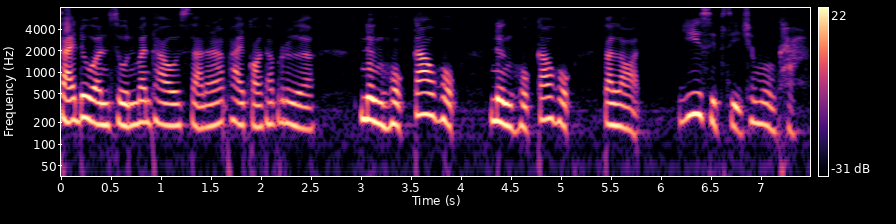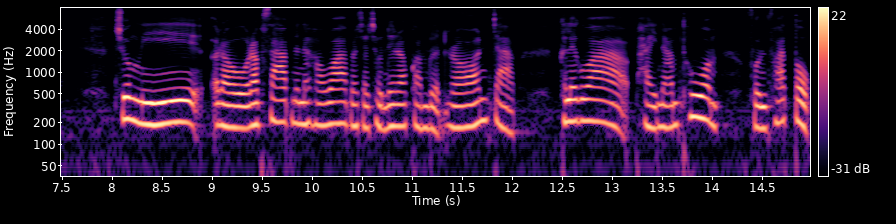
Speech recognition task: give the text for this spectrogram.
สายด่วนศูนย์บรรเทาสาธารณภัยกองทัพเรือ 1696 1696 ตลอด 24 ชั่วโมงค่ะ ช่วงนี้เรารับทราบเนี่ยนะคะว่าประชาชนได้รับความเดือดร้อนจากเขาเรียกว่าภัยน้ำท่วม ฝนฟ้าตก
